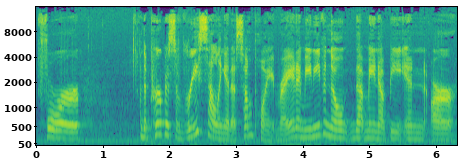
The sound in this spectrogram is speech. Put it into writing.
for the purpose of reselling it at some point, right? I mean, even though that may not be in our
